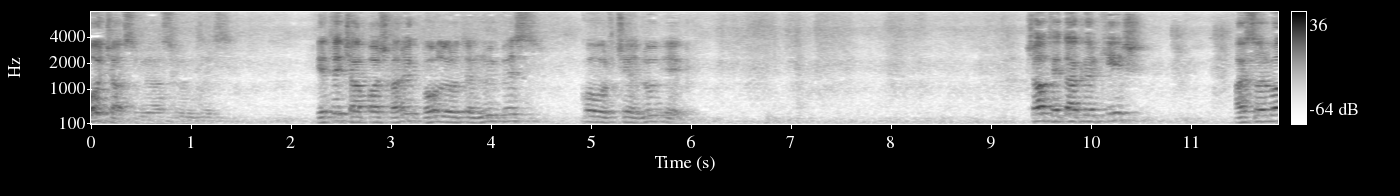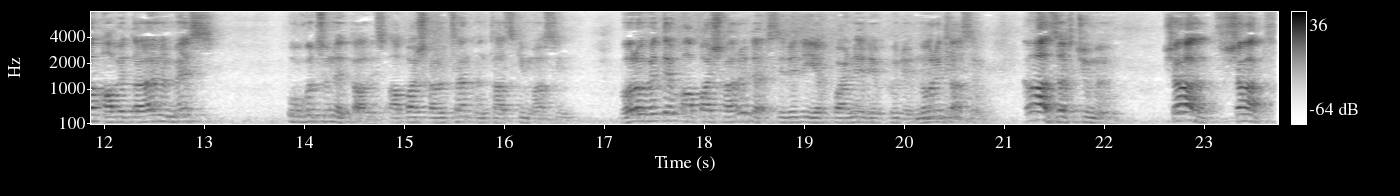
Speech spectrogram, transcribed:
Ոչ, ասում է, ասում եմ Եթե չապաշխարեք, բոլորդ էլ նույնպես կորչելու եք։ Շատ հետաքրքիր այսօրվա ավետարանը մեզ ուղղություն է տալիս ապաշխարության ընթացքի մասին, որովհետև ապաշխարելը, սիրելի եղբայրներ եւ քույրեր, նորից ասեմ, կա զղջումը։ Շատ, շատ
